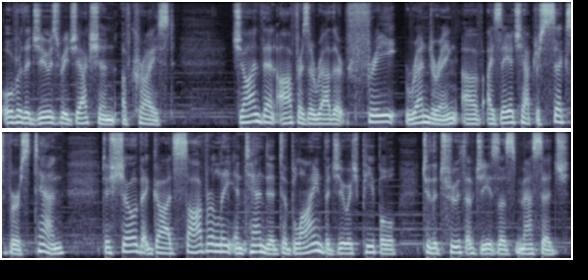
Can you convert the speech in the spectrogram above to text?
over the Jews' rejection of Christ. John then offers a rather free rendering of Isaiah chapter 6, verse 10, to show that God sovereignly intended to blind the Jewish people to the truth of Jesus' message.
